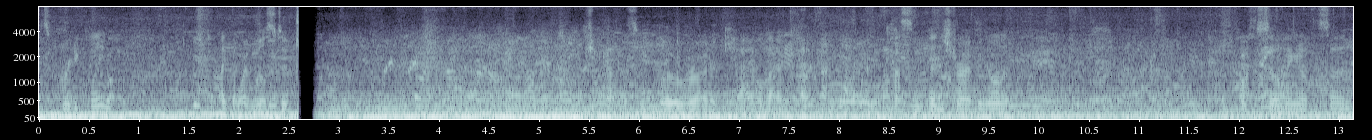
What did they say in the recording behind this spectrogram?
it's pretty clean. I like the white wheels too. Check out this lowrider Cadillac. Custom pinstriping on it. Fox still hanging out the side.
